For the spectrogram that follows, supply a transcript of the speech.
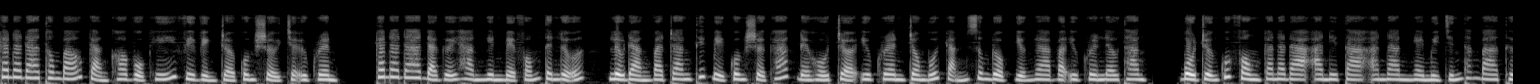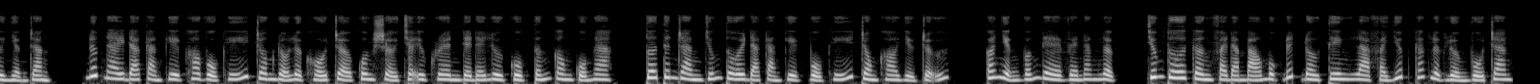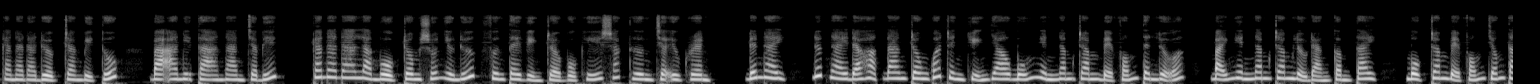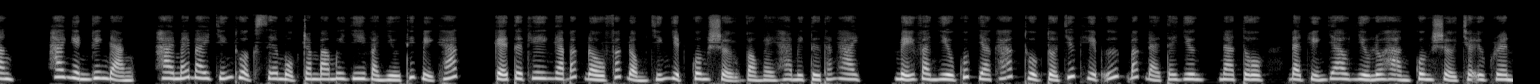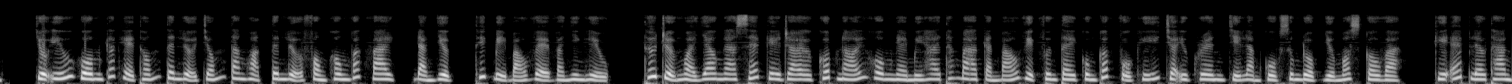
Canada thông báo cạn kho vũ khí vì viện trợ quân sự cho Ukraine. Canada đã gửi hàng nghìn bệ phóng tên lửa, lựu đạn và trang thiết bị quân sự khác để hỗ trợ Ukraine trong bối cảnh xung đột giữa Nga và Ukraine leo thang. Bộ trưởng Quốc phòng Canada Anita Anand ngày 19 tháng 3 thừa nhận rằng, nước này đã cạn kiệt kho vũ khí trong nỗ lực hỗ trợ quân sự cho Ukraine để đẩy lùi cuộc tấn công của Nga. Tôi tin rằng chúng tôi đã cạn kiệt vũ khí trong kho dự trữ. Có những vấn đề về năng lực. Chúng tôi cần phải đảm bảo mục đích đầu tiên là phải giúp các lực lượng vũ trang Canada được trang bị tốt, bà Anita Anand cho biết. Canada là một trong số nhiều nước phương Tây viện trợ vũ khí sát thương cho Ukraine. Đến nay, nước này đã hoặc đang trong quá trình chuyển giao 4.500 bệ phóng tên lửa, 7.500 lựu đạn cầm tay, 100 bệ phóng chống tăng, 2.000 viên đạn, hai máy bay chiến thuật C-130J và nhiều thiết bị khác. Kể từ khi Nga bắt đầu phát động chiến dịch quân sự vào ngày 24 tháng 2, Mỹ và nhiều quốc gia khác thuộc Tổ chức Hiệp ước Bắc Đại Tây Dương, NATO, đã chuyển giao nhiều lô hàng quân sự cho Ukraine chủ yếu gồm các hệ thống tên lửa chống tăng hoặc tên lửa phòng không vắt vai, đạn dược, thiết bị bảo vệ và nhiên liệu. Thứ trưởng Ngoại giao Nga Sergei Ryabkov nói hôm ngày 12 tháng 3 cảnh báo việc phương Tây cung cấp vũ khí cho Ukraine chỉ làm cuộc xung đột giữa Moscow và Kiev leo thang.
